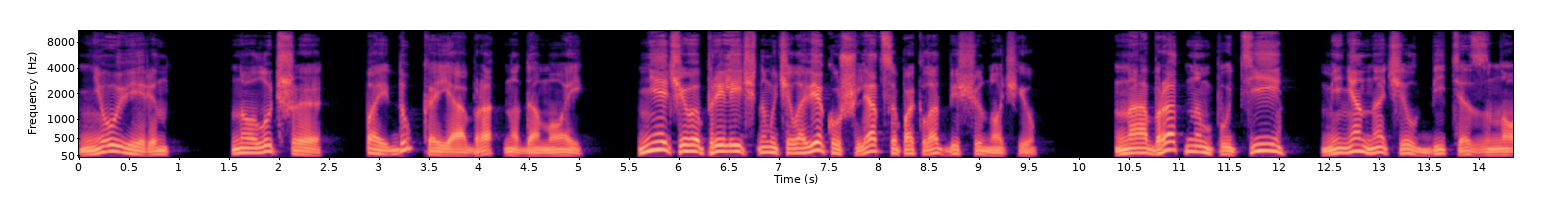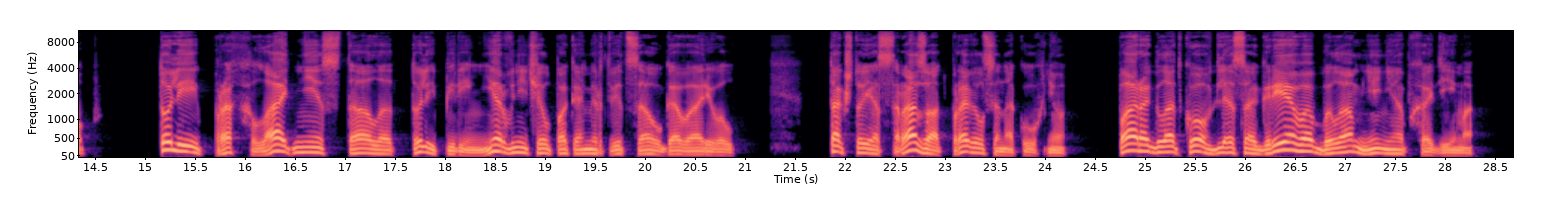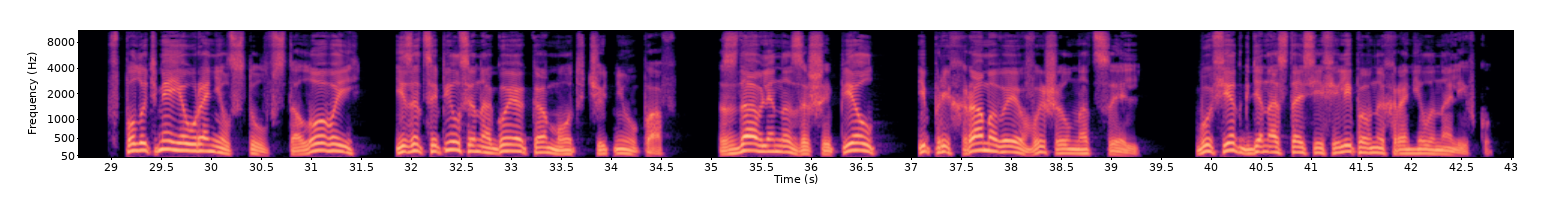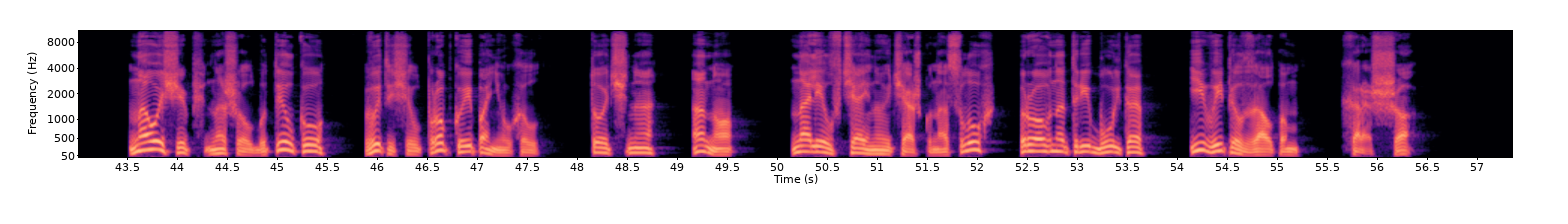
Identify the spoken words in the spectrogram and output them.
Не уверен. Но лучше пойду-ка я обратно домой. Нечего приличному человеку шляться по кладбищу ночью. На обратном пути меня начал бить озноб. То ли прохладнее стало, то ли перенервничал, пока мертвеца уговаривал. Так что я сразу отправился на кухню. Пара глотков для согрева была мне необходима. В полутьме я уронил стул в столовой и зацепился ногой о комод, чуть не упав сдавленно зашипел и, прихрамывая, вышел на цель. Буфет, где Настасья Филипповна хранила наливку. На ощупь нашел бутылку, вытащил пробку и понюхал. Точно, оно. Налил в чайную чашку на слух, ровно три булька, и выпил залпом. Хорошо.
